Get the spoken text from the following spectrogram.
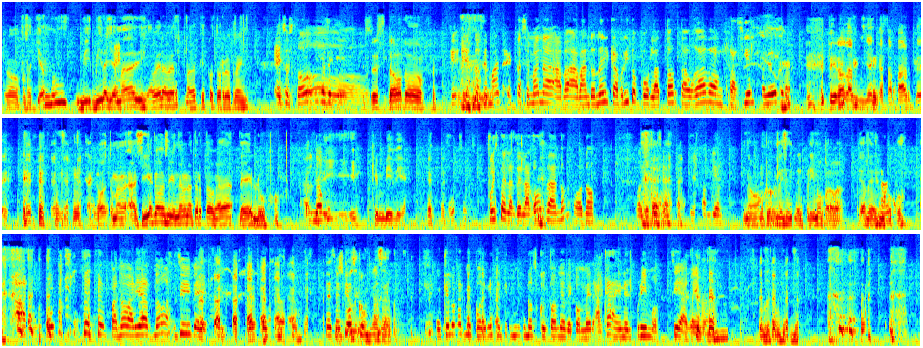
pero pues aquí ando. Vi, vi, la llamada y dije, a ver, a ver, a ver qué cotorreo traen. Eso es todo. Eso es todo. esta semana, esta semana abandoné el cabrito por la torta ahogada. Así el Tiró las muñecas aparte. acabo de tomar, así acabo de desayunar una torta ahogada de lujo. No, qué envidia. Fuiste las de la gorda, ¿no? ¿O no? también. No, creo que le dicen del primo para variarle un poco. Ah, para no variar, ¿no? Así de. de sentir confianza. ¿En qué lugar me podría sentir menos culpable de comer? Acá, en el primo. Sí, a huevo.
